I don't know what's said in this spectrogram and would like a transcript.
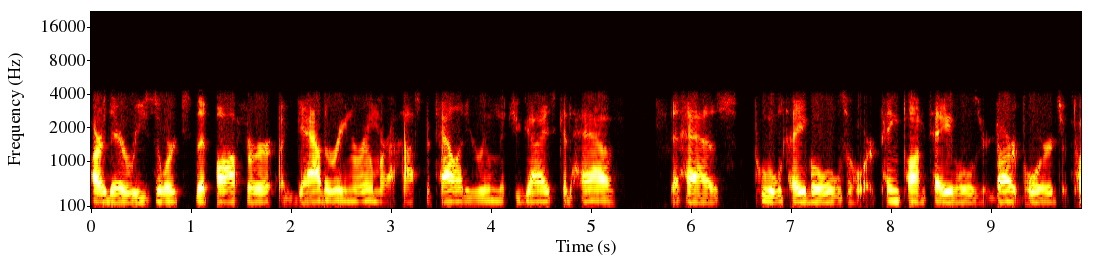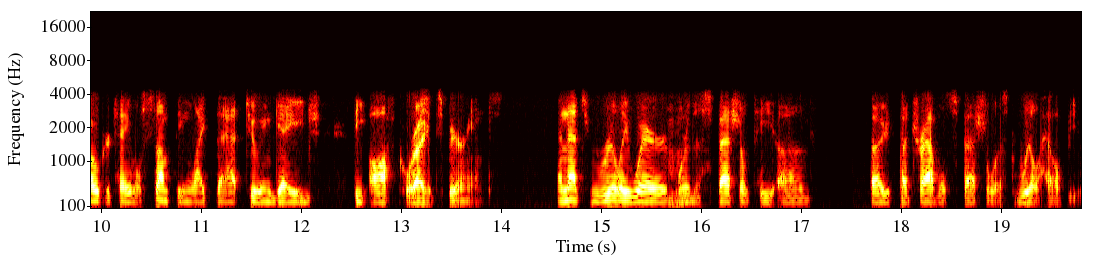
Are there resorts that offer a gathering room or a hospitality room that you guys could have that has pool tables or ping pong tables or dart boards or poker tables, something like that to engage the off course right. experience? And that's really where, mm-hmm. where the specialty of a, a travel specialist will help you.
